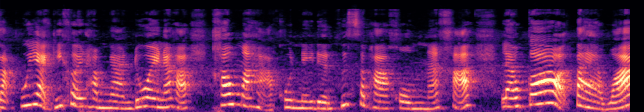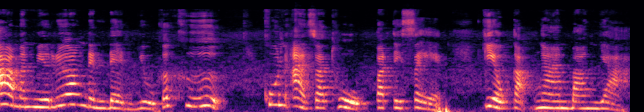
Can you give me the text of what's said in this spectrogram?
จากผู้ใหญ่ที่เคยทำงานด้วยนะคะ เข้ามาหาคุณในเดือนพฤษภาคมนะคะ แล้วก็แต่ว่ามันมีเรื่องเด่นๆอยู่ก็คือ คุณอาจจะถูกปฏิเสธเกี่ยวกับงานบางอย่าง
